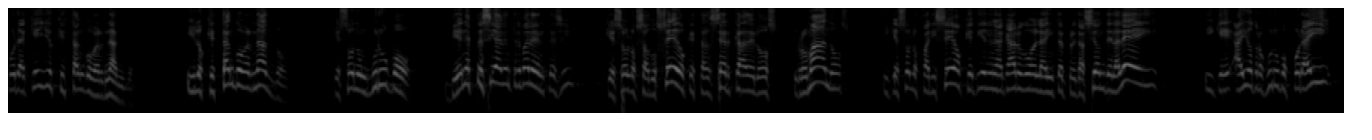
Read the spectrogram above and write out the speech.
por aquellos que están gobernando. Y los que están gobernando, que son un grupo bien especial, entre paréntesis, que son los saduceos que están cerca de los romanos y que son los fariseos que tienen a cargo la interpretación de la ley y que hay otros grupos por ahí,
